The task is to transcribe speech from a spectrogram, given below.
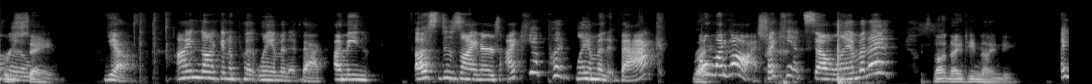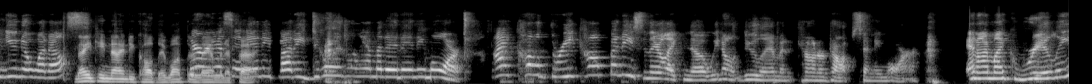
for no. same. Yeah, I'm not going to put laminate back. I mean, us designers, I can't put laminate back. Oh right. Oh my gosh, I can't sell laminate. It's not 1990. And you know what else? 1990 called. They want their there laminate isn't back. anybody doing laminate anymore. I called three companies and they're like, no, we don't do laminate countertops anymore. And I'm like, really?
